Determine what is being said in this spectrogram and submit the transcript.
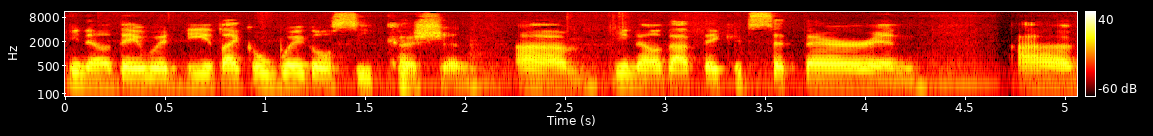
you know, they would need like a wiggle seat cushion, um, you know, that they could sit there and, um,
